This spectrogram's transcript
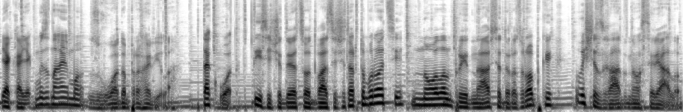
яка, як ми знаємо, згодом прогоріла. Так от, в 1924 році Нолан приєднався до розробки вище згаданого серіалу.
